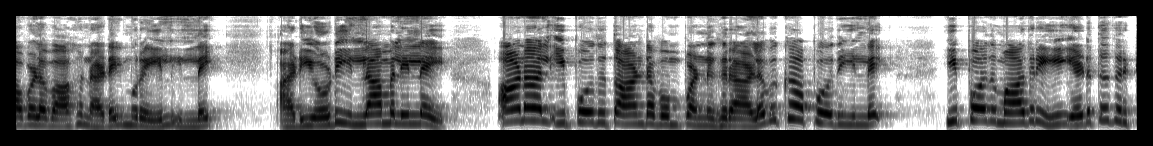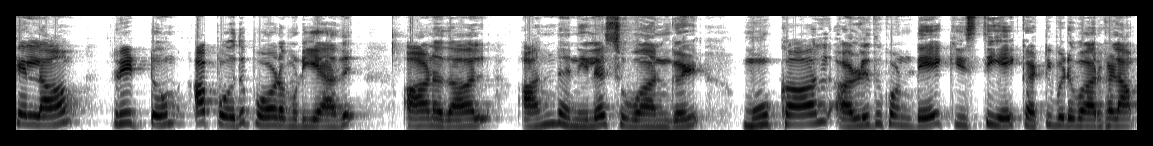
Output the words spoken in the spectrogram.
அவ்வளவாக நடைமுறையில் இல்லை. அடியோடு இல்லாமல் இல்லை. ஆனால் இப்போது தாண்டவம் பண்ணுகிற அளவுக்கு அப்போது இல்லை. இப்போது மாதிரி எடுத்ததற்கெல்லாம் ரிட்டும் அப்போது போட முடியாது. ஆனதால் அந்த நிலசுவான்கள் மூக்கால் அழுது கொண்டே கிஸ்தியை கட்டிவிடுவார்களாம்.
